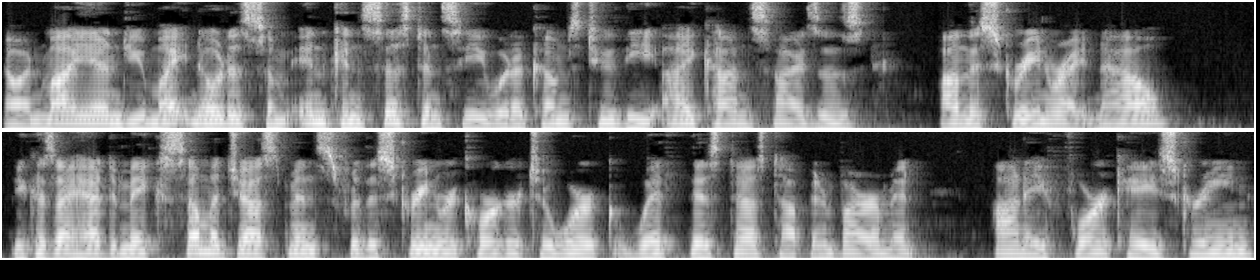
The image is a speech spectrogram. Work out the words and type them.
Now on my end, you might notice some inconsistency when it comes to the icon sizes on the screen right now, because I had to make some adjustments for the screen recorder to work with this desktop environment on a 4K screen.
